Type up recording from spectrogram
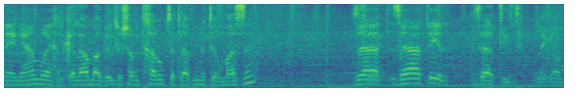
לגמרי, הכלכלה המעגלית, שעכשיו התחלנו קצת להבין יותר מה זה. זה ה- זה העתיד. זה העתיד, לגמרי.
